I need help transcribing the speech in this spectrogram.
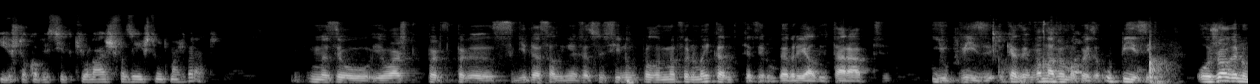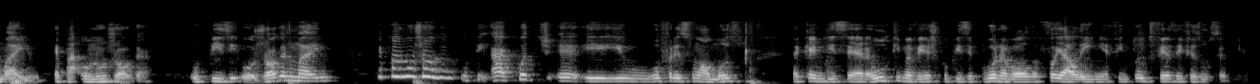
e eu estou convencido que o Laje fazia isto muito mais barato. Mas eu, eu acho que para, para seguir dessa linha de raciocínio, o problema foi no meio campo. Quer dizer, o Gabriel e o Tarapte e o Pizzi, quer dizer, vamos lá ver uma coisa: o Pizzi ou joga no meio, epá, ou não joga. O Pizzi ou joga no meio, epá, ou não joga. O Pizzi, há quantos. Eh, eu ofereço um almoço a quem me disser a última vez que o Pizzi pegou na bola, foi à linha, fintou defesa e fez um centro.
